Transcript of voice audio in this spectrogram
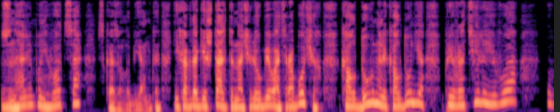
знали моего отца», — сказала Бьянка. «И когда гештальты начали убивать рабочих, колдун или колдунья превратили его в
